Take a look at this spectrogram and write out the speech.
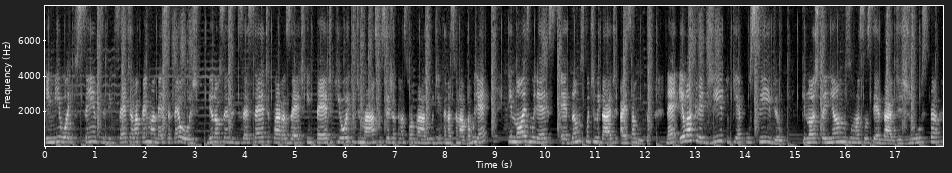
em 1827, ela permanece até hoje. 1917, Clara Zetkin impede que 8 de março seja transformado no Dia Internacional da Mulher, e nós, mulheres, é, damos continuidade a essa luta. Né? Eu acredito que é possível que nós tenhamos uma sociedade justa,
